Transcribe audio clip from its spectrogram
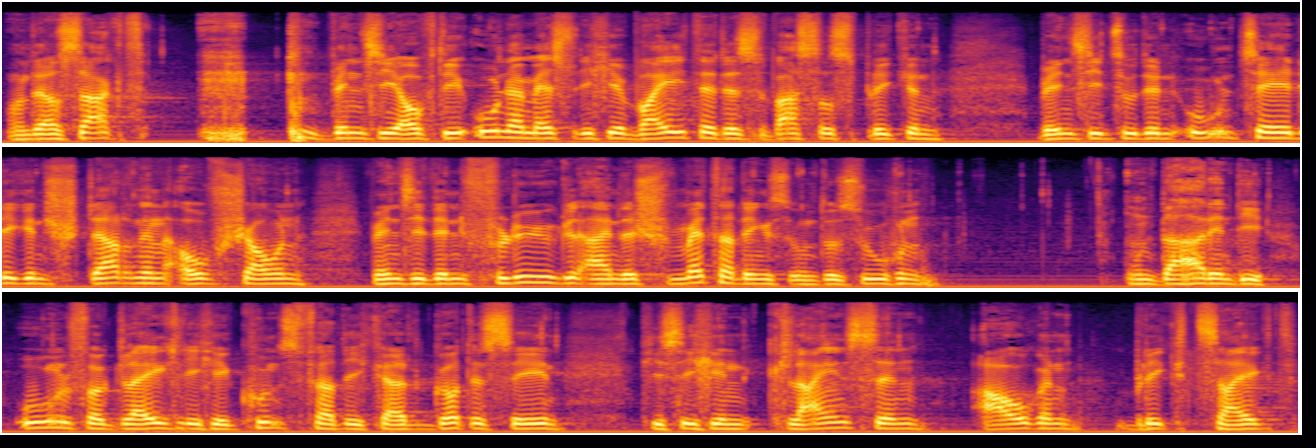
Und er sagt, wenn Sie auf die unermessliche Weite des Wassers blicken, wenn Sie zu den unzähligen Sternen aufschauen, wenn Sie den Flügel eines Schmetterlings untersuchen und darin die unvergleichliche Kunstfertigkeit Gottes sehen, die sich in kleinsten Augenblick zeigt,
